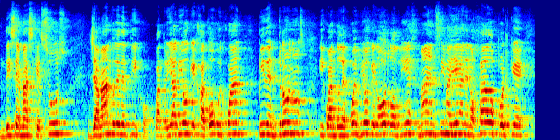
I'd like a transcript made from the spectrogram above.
dice más Jesús llamándole les dijo, cuando ya vio que Jacobo y Juan piden tronos y cuando después vio que los otros diez más encima llegan enojados porque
